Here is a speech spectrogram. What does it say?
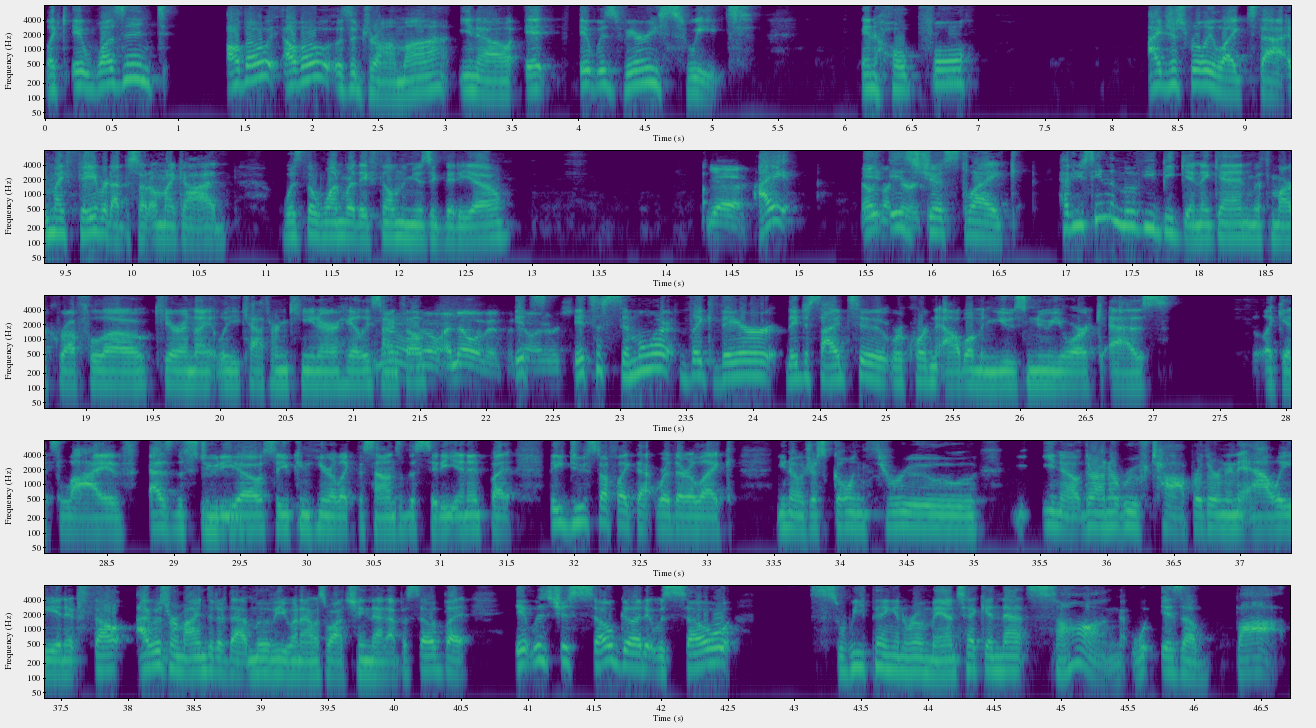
like it wasn't although although it was a drama, you know, it it was very sweet and hopeful. I just really liked that. And my favorite episode, oh my god, was the one where they filmed the music video. Yeah. I it is was it my is favorite, too. just like have you seen the movie Begin Again with Mark Ruffalo, Keira Knightley, Catherine Keener, Hailee No, Steinfeld? no, I know of it, but no, it's seen it's a similar like they're they decide to record an album and use New York as like it's live as the studio Mm-hmm. so you can hear like the sounds of the city in it but they do stuff like that where they're like you know just going through you know they're on a rooftop or they're in an alley and it felt I was reminded of that movie when I was watching that episode but it was just so good it was so sweeping and romantic and that song is a bop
